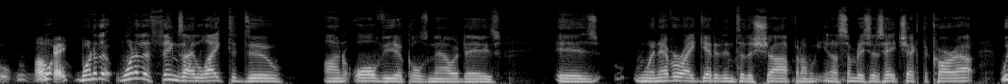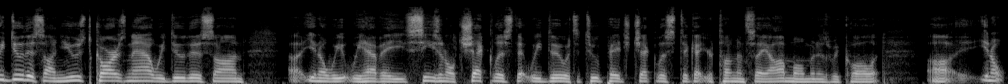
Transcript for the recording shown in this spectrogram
Okay. One of the one of the things I like to do on all vehicles nowadays is whenever I get it into the shop and I'm you know somebody says, "Hey, check the car out." We do this on used cars now. We do this on uh, you know, we, we have a seasonal checklist that we do. It's a two page checklist. Stick out your tongue and say "ah" moment, as we call it. Uh, you know,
